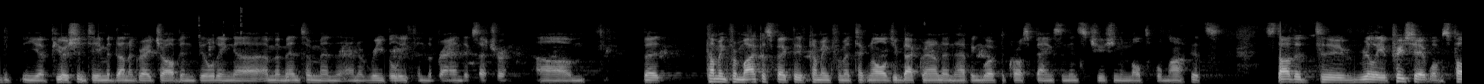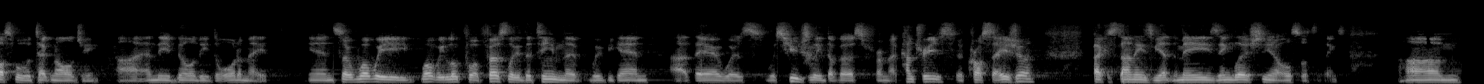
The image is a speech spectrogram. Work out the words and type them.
the you know, team had done a great job in building a, a momentum and, and, a rebelief in the brand, etc. Um, but coming from my perspective, coming from a technology background and having worked across banks and institutions in multiple markets, started to really appreciate what was possible with technology uh, and the ability to automate. And so what we what we look for, firstly, the team that we began uh, there was was hugely diverse from uh, countries across Asia, Pakistanis, Vietnamese, English, you know, all sorts of things. Um,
